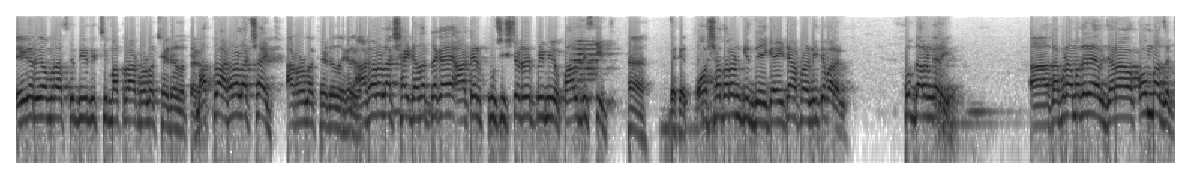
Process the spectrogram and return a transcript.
এই গাড়ি আমরা আজকে দিয়ে দিচ্ছি মাত্র আঠারো লাখ ষাট হাজার টাকা। মাত্র আঠারো লাখ ষাট। আঠারো লাখ ষাট হাজার টাকা। আঠারো লাখ ষাট হাজার টাকায় আটের পঁচিশ স্টারের প্রিমিয়াম পাল বিস্কিট হ্যাঁ। দেখেন অসাধারণ কিন্তু এই গাড়িটা আপনারা নিতে পারেন। খুব দারুণ গাড়ি। তারপরে আমাদের যারা কম বাজেট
